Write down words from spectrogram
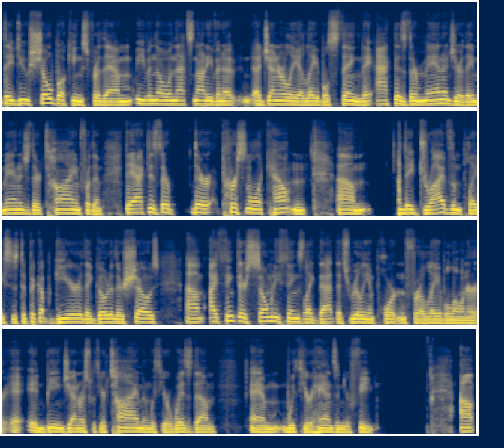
they do show bookings for them, even though when that's not even a, a, generally a label's thing. They act as their manager. They manage their time for them. They act as their their personal accountant. Um, and they drive them places to pick up gear. They go to their shows. Um, I think there's so many things like that that's really important for a label owner in, in being generous with your time and with your wisdom and with your hands and your feet. Uh,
